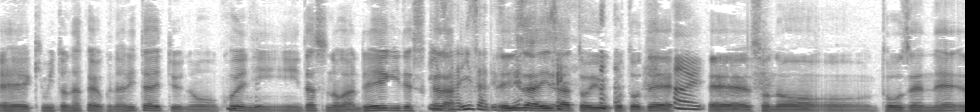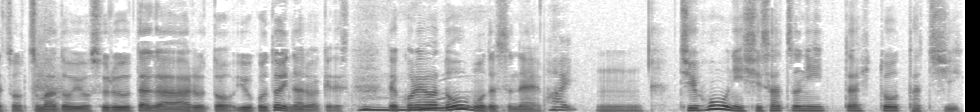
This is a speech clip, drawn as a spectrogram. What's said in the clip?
えー君と仲良くなりたいというのを声に出すのが礼儀ですから、いざいざですねいざいざということで、はいえーその、お当然ね、その、つまどいをする歌があるといういうことになるわけです。で、これはどうもですね、はい。うん、地方に視察に行った人たち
